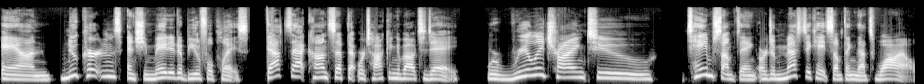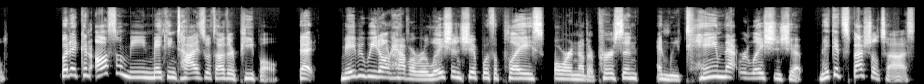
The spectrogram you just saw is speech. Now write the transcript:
and new curtains, and she made it a beautiful place. That's that concept that we're talking about today. We're really trying to tame something or domesticate something that's wild. But it can also mean making ties with other people that Maybe we don't have a relationship with a place or another person, and we tame that relationship, make it special to us.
